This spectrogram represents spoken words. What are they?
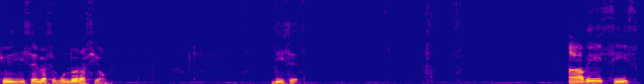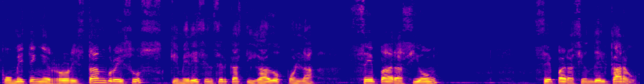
¿Qué dice la segunda oración? Dice, a veces cometen errores tan gruesos que merecen ser castigados con la separación separación del cargo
